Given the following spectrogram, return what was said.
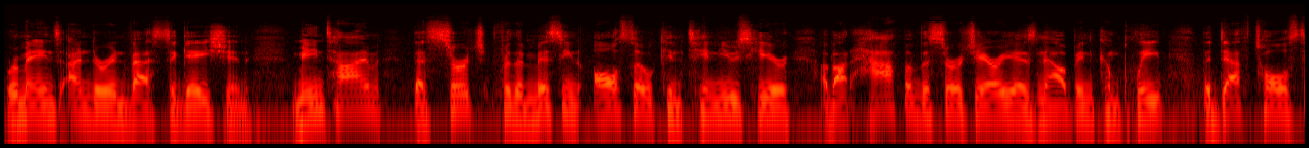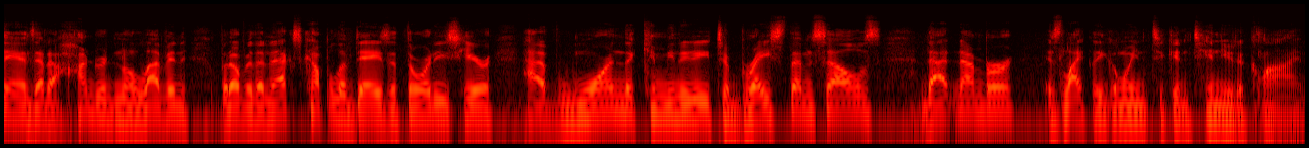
remains under investigation. Meantime, the search for the missing also continues here. About half of the search area has now been complete. The death toll stands at 111, but over the next couple of days, authorities here have warned the community to brace themselves. That number is likely going to continue to climb.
